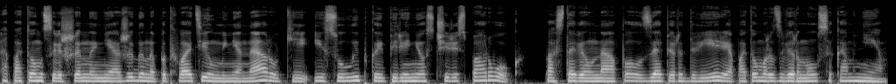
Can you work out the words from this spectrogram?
А потом совершенно неожиданно подхватил меня на руки и с улыбкой перенес через порог. Поставил на пол, запер дверь, а потом развернулся ко мне.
